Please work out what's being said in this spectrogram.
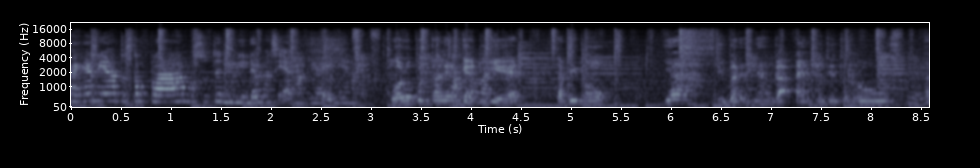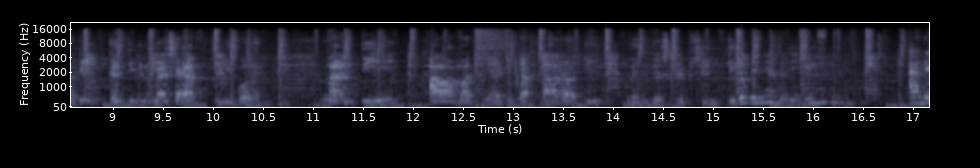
pengen yang tetep lah maksudnya di lidah masih enak ya ini enak Walaupun kalian Cocok nggak banget. diet, tapi mau ya ibaratnya nggak air putih terus, Hmm. tapi ganti minum yang sehat, ini boleh. Nanti alamatnya kita taruh di link deskripsi. Juga kayaknya ada IG-nya. ada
